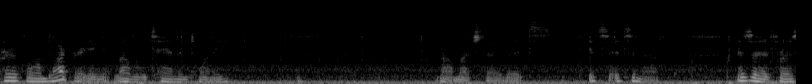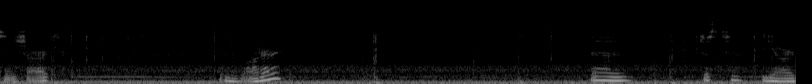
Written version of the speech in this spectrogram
critical and block rating at level 10 and 20 not much though but it's it's it's enough there's a frozen shark in the water uh, just a yard,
